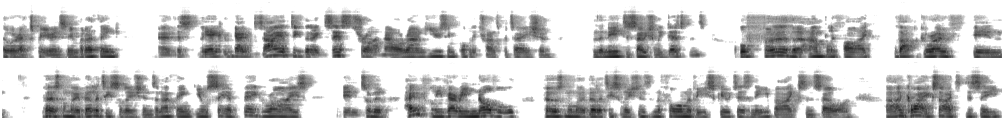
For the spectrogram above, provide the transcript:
that we're experiencing. But I think uh, this, the, anxiety that exists right now around using public transportation and the need to socially distance will further amplify that growth in personal mobility solutions. And I think you'll see a big rise in sort of hopefully very novel personal mobility solutions in the form of e-scooters and e-bikes and so on. Uh, I'm quite excited to see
